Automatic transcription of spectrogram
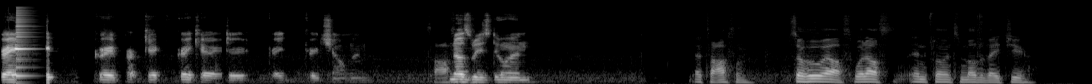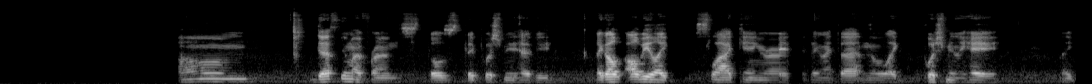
great, great, great character, great, great showman. Awesome. Knows what he's doing. That's awesome. So who else? What else influence and motivates you? Um, definitely my friends. Those they push me heavy. Like I'll I'll be like slacking or anything like that, and they'll like push me like, hey, like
